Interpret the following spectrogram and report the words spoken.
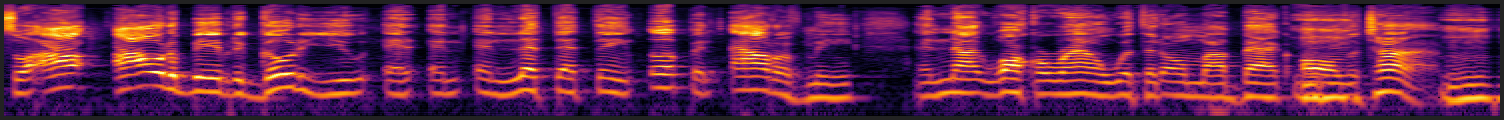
So I, I ought to be able to go to you and, and, and let that thing up and out of me and not walk around with it on my back Mm-hmm. all the time.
